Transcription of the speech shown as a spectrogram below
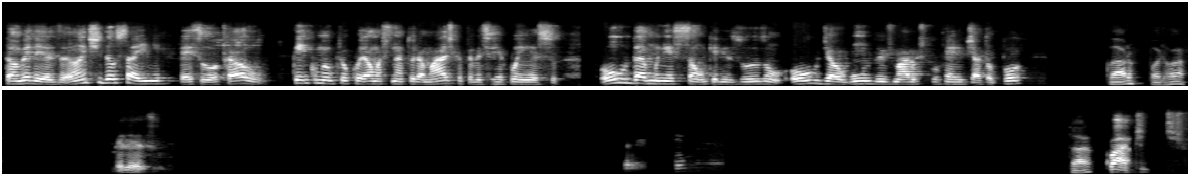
Então, beleza. Antes de eu sair para esse local, tem como eu procurar uma assinatura mágica para ver se reconheço ou da munição que eles usam ou de algum dos magos por quem a gente já topou? Claro, pode rolar. Beleza. Tá? Quatro. Deixa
